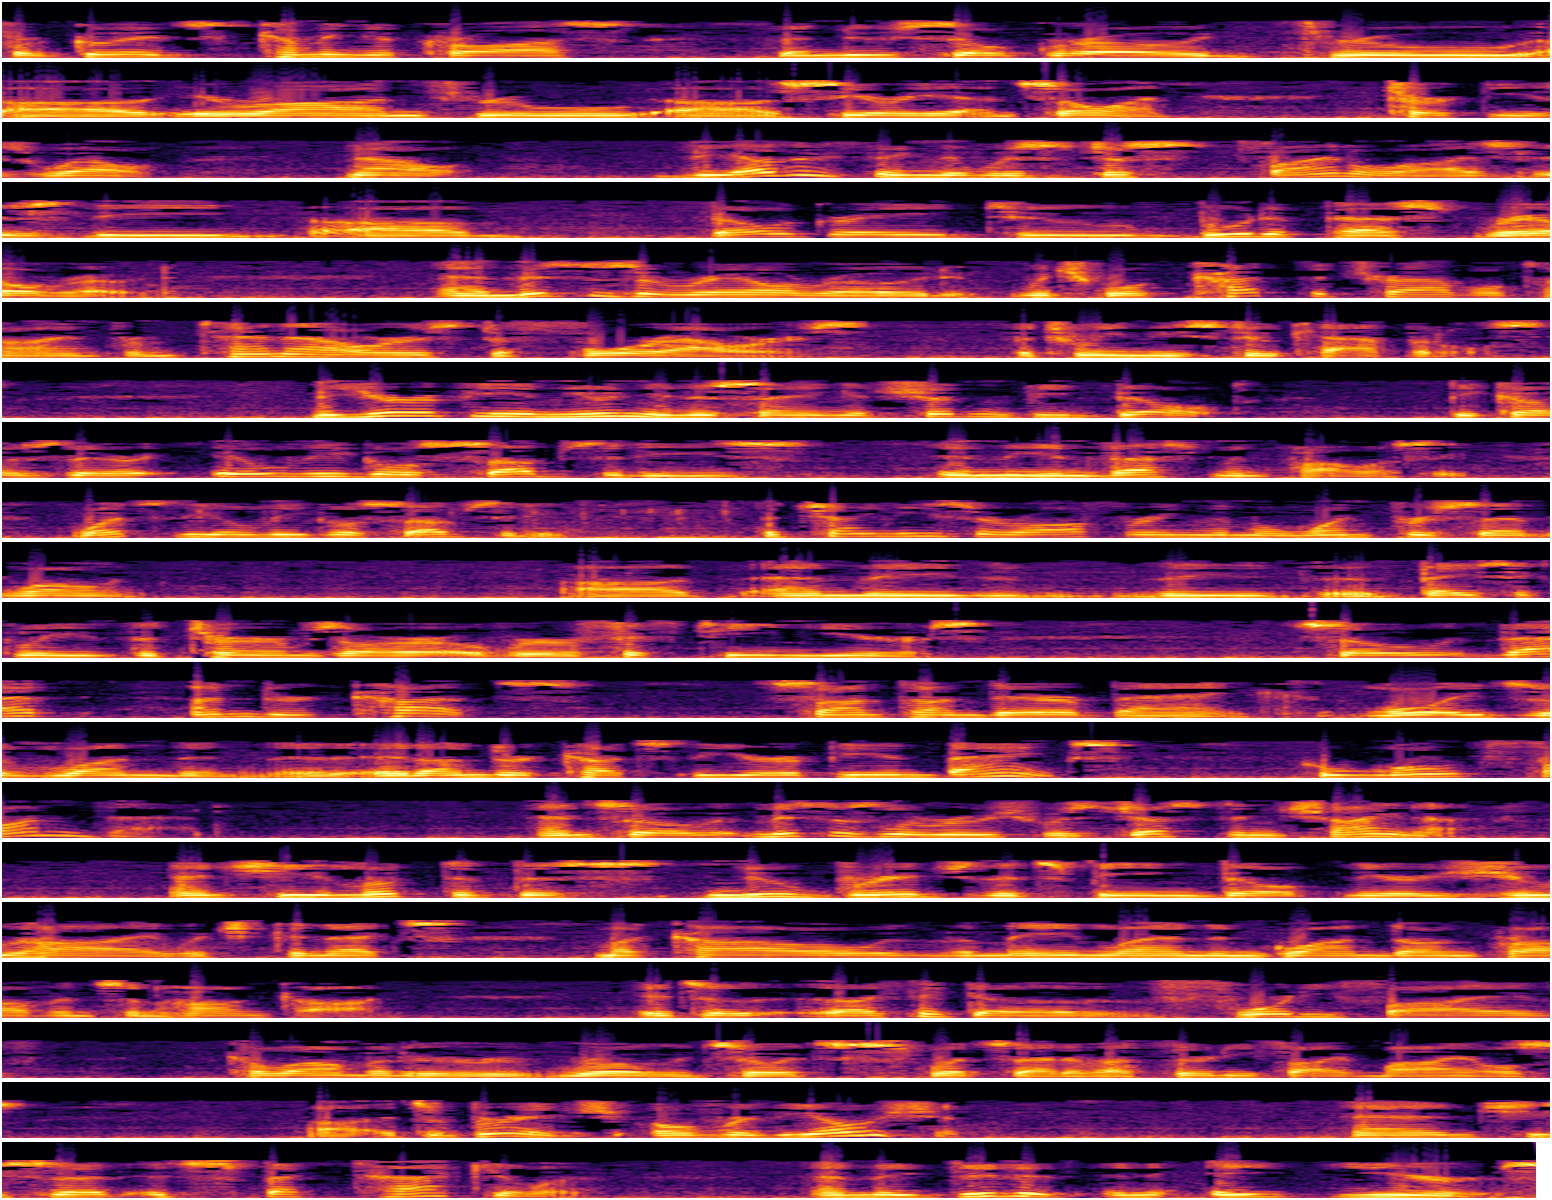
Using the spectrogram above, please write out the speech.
for goods coming across the new Silk Road through uh, Iran, through uh, Syria, and so on, Turkey as well. Now, the other thing that was just finalized is the uh, Belgrade to Budapest Railroad. And this is a railroad which will cut the travel time from 10 hours to 4 hours between these two capitals. The European Union is saying it shouldn't be built because there are illegal subsidies in the investment policy. What's the illegal subsidy? The Chinese are offering them a 1% loan. Uh, and the, the, the, basically the terms are over 15 years. So that undercuts Santander Bank, Lloyd's of London. It, it undercuts the European banks who won't fund that. And so Mrs. LaRouche was just in China, and she looked at this new bridge that's being built near Zhuhai, which connects Macau, the mainland, and Guangdong province and Hong Kong. It's a, I think, a 45 kilometer road, so it's what's that, about 35 miles. Uh, it's a bridge over the ocean, and she said it's spectacular, and they did it in eight years.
